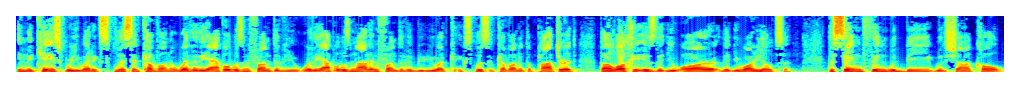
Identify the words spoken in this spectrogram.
in the case where you had explicit kavana, whether the apple was in front of you or the apple was not in front of it, you had explicit kavana to pater it, the halacha is that you are that you are yotze. The same thing would be with shahakol.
